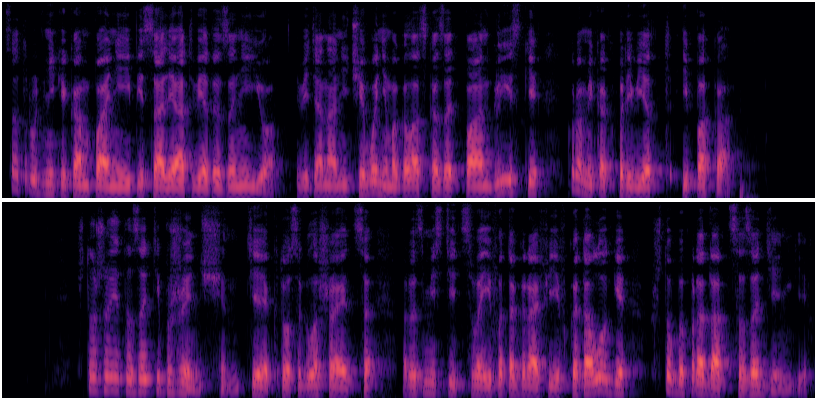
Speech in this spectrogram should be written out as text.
Сотрудники компании писали ответы за нее, ведь она ничего не могла сказать по-английски, кроме как «привет» и «пока». Что же это за тип женщин, те, кто соглашается разместить свои фотографии в каталоге, чтобы продаться за деньги?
